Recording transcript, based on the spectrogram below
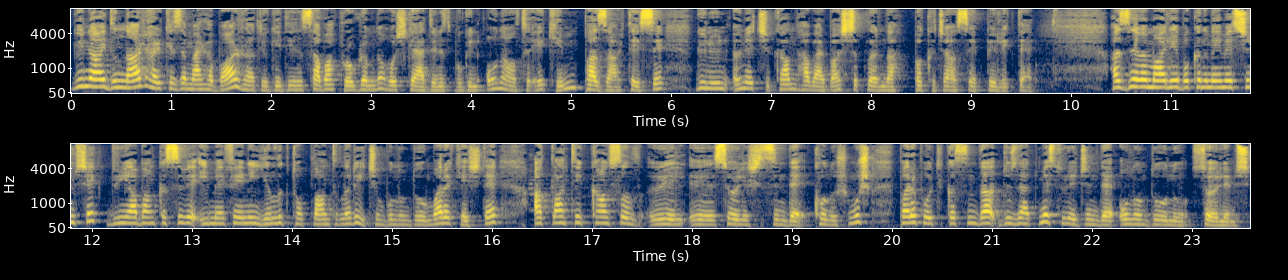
Günaydınlar, herkese merhaba. Radyo Gedi'nin sabah programına hoş geldiniz. Bugün 16 Ekim Pazartesi. Günün öne çıkan haber başlıklarına bakacağız hep birlikte. Hazine ve Maliye Bakanı Mehmet Şimşek, Dünya Bankası ve IMF'nin yıllık toplantıları için bulunduğu Marrakeş'te Atlantic Council e, söyleşisinde konuşmuş, para politikasında düzeltme sürecinde olunduğunu söylemiş.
